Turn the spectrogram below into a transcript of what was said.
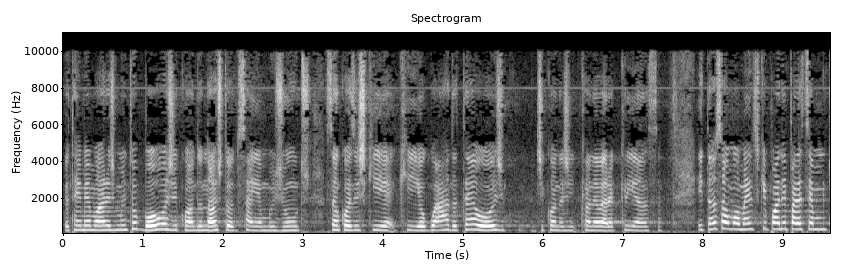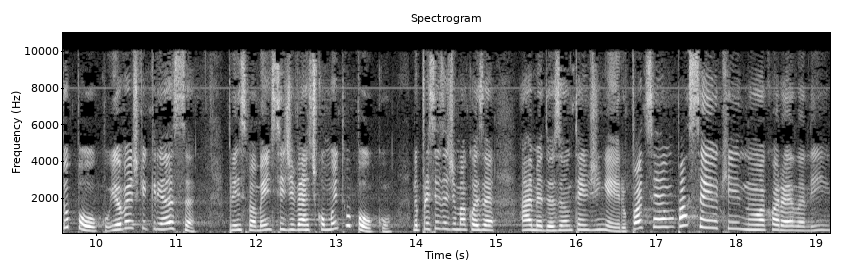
Eu tenho memórias muito boas de quando nós todos saímos juntos. São coisas que, que eu guardo até hoje, de quando, gente, quando eu era criança. Então, são momentos que podem parecer muito pouco. E eu vejo que criança, principalmente, se diverte com muito pouco. Não precisa de uma coisa, ai meu Deus, eu não tenho dinheiro. Pode ser um passeio aqui no Aquarela ali,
